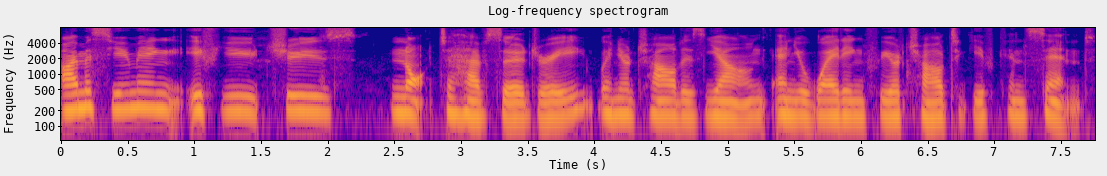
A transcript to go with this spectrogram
I'm assuming if you choose not to have surgery when your child is young and you're waiting for your child to give consent,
